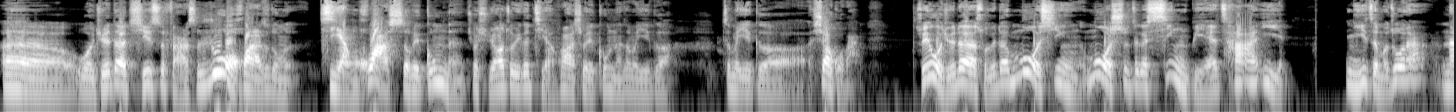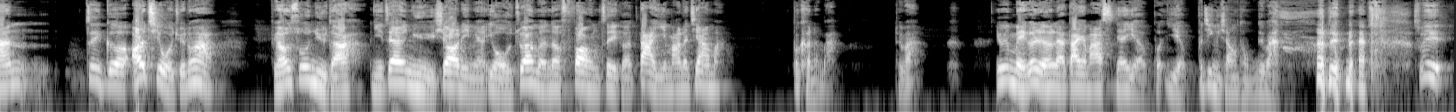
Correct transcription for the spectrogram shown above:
呃，我觉得其实反而是弱化了这种简化社会功能，就学校做一个简化社会功能这么一个这么一个效果吧。所以我觉得所谓的漠性漠视这个性别差异，你怎么做呢？男这个，而且我觉得话，比方说女的，你在女校里面有专门的放这个大姨妈的假吗？不可能吧，对吧？因为每个人来大姨妈时间也不也不尽相同，对吧？对不对？所以，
